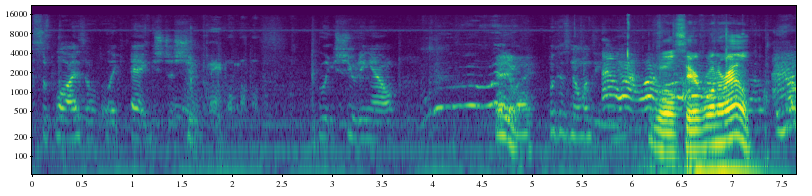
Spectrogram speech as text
supplies of like eggs just shoot, like shooting out Anyway. because no one's eating Ow, it. ow, ow, We'll see everyone around. ow, ow.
